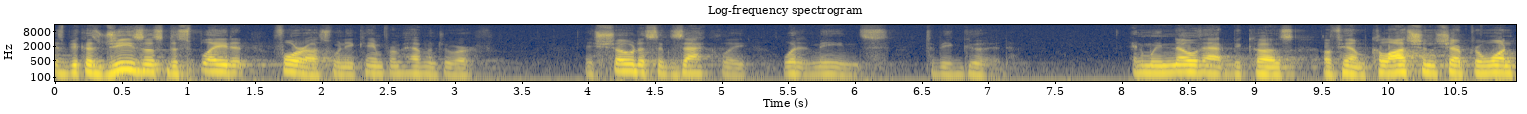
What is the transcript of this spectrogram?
is because Jesus displayed it for us when he came from heaven to earth. He showed us exactly what it means to be good. And we know that because of him. Colossians chapter 1,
